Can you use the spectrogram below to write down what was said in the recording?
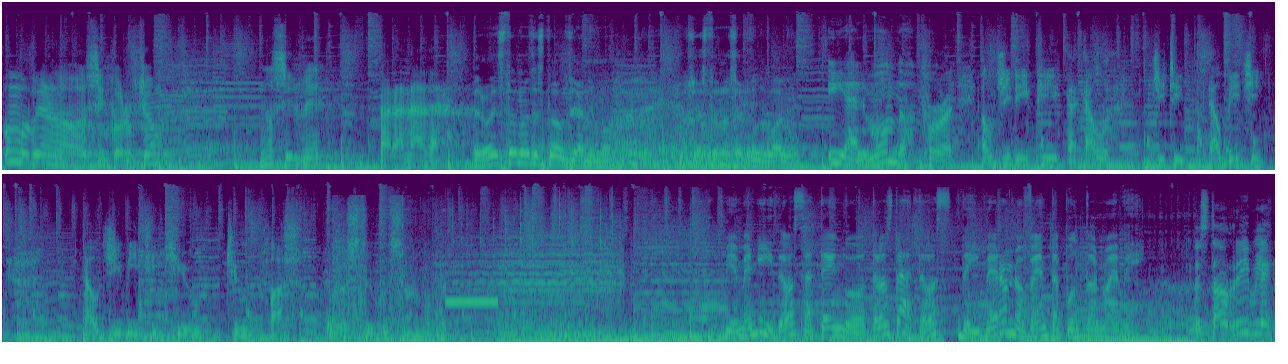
Un gobierno sin corrupción no sirve para nada. Pero esto no es estados de ánimo, pues esto no es el fútbol. Y al mundo. For LGDP, LGT, LBG, LGBTQ2+. What a stupid son of a Bienvenidos a Tengo otros datos de Ibero 90.9. Está horrible.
